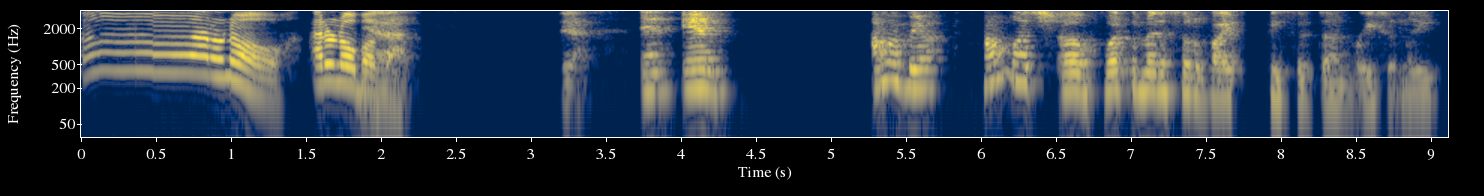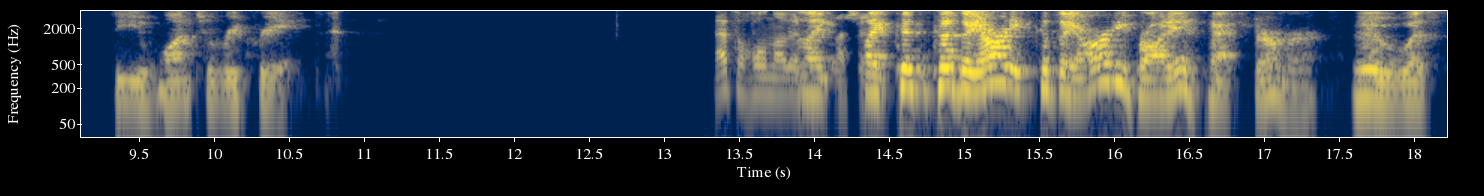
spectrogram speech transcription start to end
uh, I don't know. I don't know about Yeah. that. Yeah, and and I'm gonna be hon- how much of what the Minnesota Vikings have done recently do you want to recreate? That's a whole nother like discussion. like because they already because they already brought in Pat Shurmur, who was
